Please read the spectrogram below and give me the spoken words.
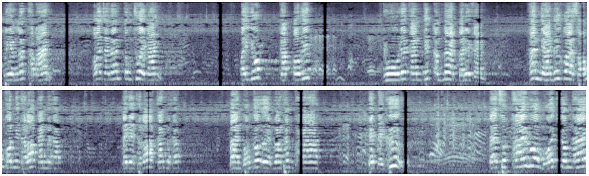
เปลี่ยนรัฐบาล เพราะฉะนั้นต้องช่วยกันประยุทธ์กับประวิตรอยู่ด้วยกันยึดอำนาจมาด้วยกัน ท่านอย่านึกว่าสองคนนี้ทะเลาะกันนะครับ ไม่ได้ทะเลาะกันนะครับ บ้านผมเขาเอ่ยว่าท่านพาเด็ดไหนคือ แต่สุดท้ายร่วมหัวจมท้าย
